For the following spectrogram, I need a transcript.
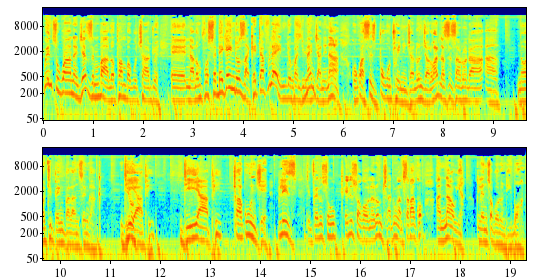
kwiintsukwana nje zimbalwa phambi kokutshatwe um nalo mfo sebeke into zakhe etafileni into yokuba ndime njani na? Ngokwasezipokothweni njalo njalo. Wathi lasesarota a not i-bank balance engaka. Ndiyaphi? Ndiyaphi? Xa kunje please ndicela usupheliswa kwona lo mtshato ungabisabakho anawuya kule ntsokolo ndiyibona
